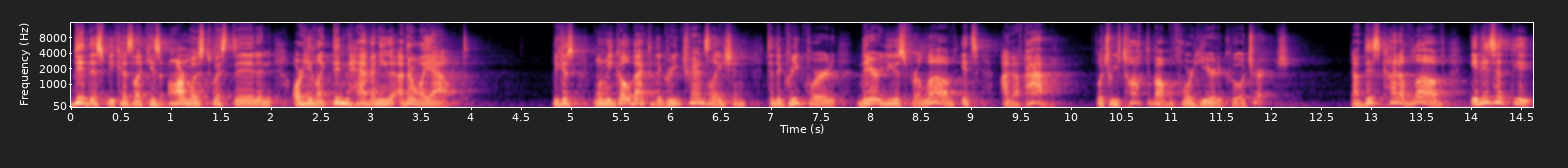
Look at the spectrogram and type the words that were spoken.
did this because like his arm was twisted and or he like didn't have any other way out. Because when we go back to the Greek translation, to the Greek word there used for love, it's agapao, which we've talked about before here at Akouo Church. Now, this kind of love, it isn't the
